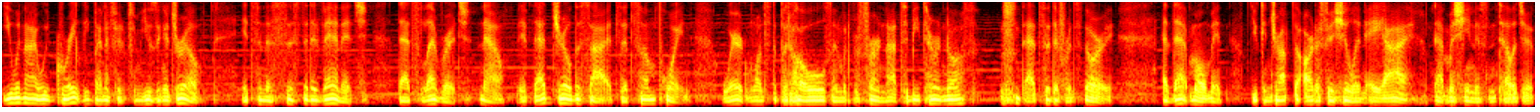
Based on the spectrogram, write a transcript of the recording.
you and I would greatly benefit from using a drill. It's an assisted advantage. That's leverage. Now, if that drill decides at some point where it wants to put holes and would prefer not to be turned off, that's a different story. At that moment, you can drop the artificial and AI. That machine is intelligent.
